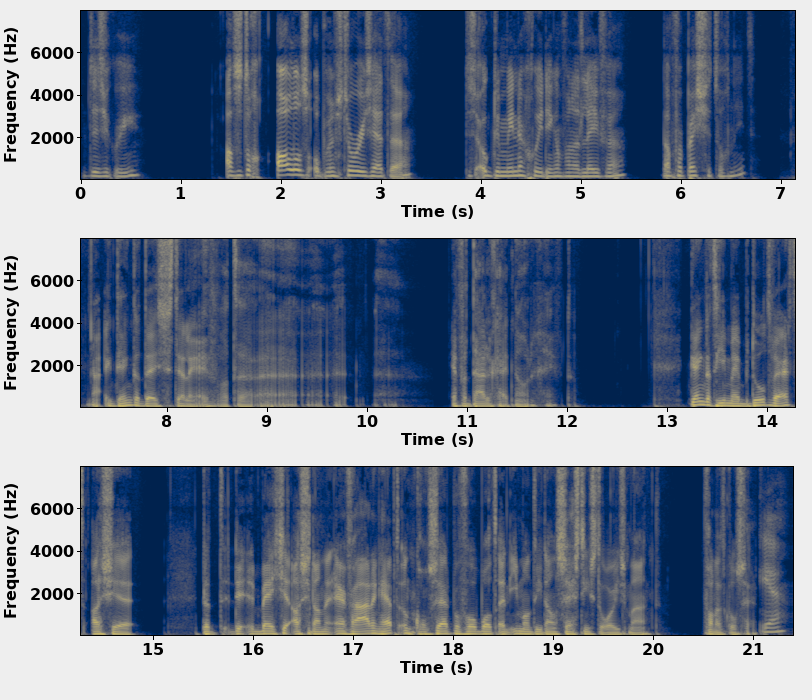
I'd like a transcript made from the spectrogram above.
Disagree. Als ze toch alles op hun story zetten, dus ook de minder goede dingen van het leven, dan verpest je het toch niet? Nou, ik denk dat deze stelling even wat, eh, eh, eh, even wat duidelijkheid nodig heeft. Ik denk dat hiermee bedoeld werd als je dat een beetje als je dan een ervaring hebt, een concert bijvoorbeeld, en iemand die dan 16 stories maakt van het concert. Ja.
